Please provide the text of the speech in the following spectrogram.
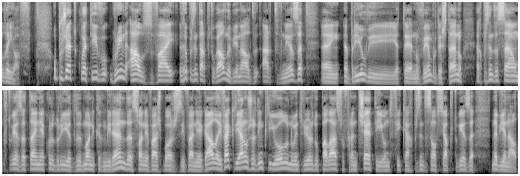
layoff. O projeto coletivo Greenhouse vai representar Portugal na Bienal de Arte de Veneza em abril e até novembro deste ano. A representação portuguesa tem a curadoria de Mónica de Miranda, Sónia Vaz Borges e Vânia Gala e vai criar um jardim crioulo no interior do Palácio Franchetti, onde fica a representação oficial portuguesa na Bienal.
